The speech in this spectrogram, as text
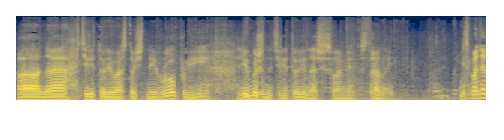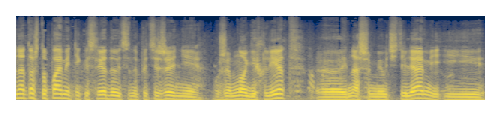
на территории Восточной Европы и либо же на территории нашей с вами страны. Несмотря на то, что памятник исследуется на протяжении уже многих лет э, и нашими учителями, и,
